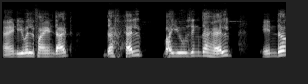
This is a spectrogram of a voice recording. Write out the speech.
And you will find that the help by using the help in the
